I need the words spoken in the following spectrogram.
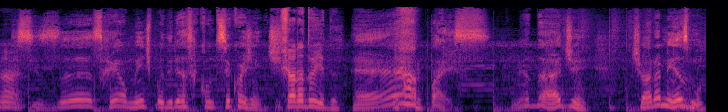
Ah. This Is Us realmente poderia acontecer com a gente. Chora doído. É, rapaz. Verdade. Chora mesmo.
